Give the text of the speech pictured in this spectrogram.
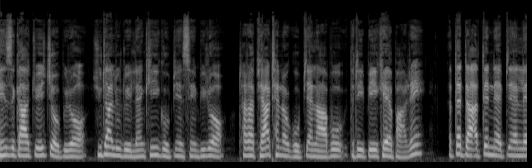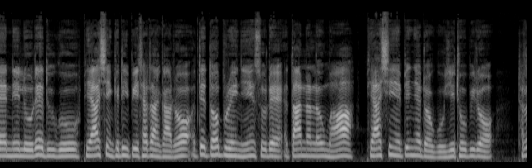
ည်င်းစကားကြွေးကြော်ပြီးတော့ယူဒလူတွေလန်ခီကိုပြင်ဆင်ပြီးတော့ထာထဖျားထံတော်ကိုပြန်လာဖို့တတိပေးခဲ့ပါတယ်အသက်တာအသက်နဲ့ပြန်လဲနေလိုတဲ့သူကိုဖျားရှင်ဂတိပေးထားတာကတော့အသက်တော်ဗြိဉ္ဉ်ဆိုတဲ့အသားနှလုံးမှာဖျားရှင်ရဲ့ပြည့်ညတ်တော်ကိုရေးထိုးပြီးတော့ထထ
